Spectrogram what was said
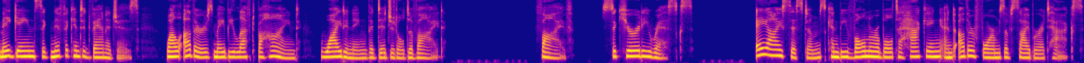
may gain significant advantages, while others may be left behind, widening the digital divide. 5. Security risks. AI systems can be vulnerable to hacking and other forms of cyber attacks,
